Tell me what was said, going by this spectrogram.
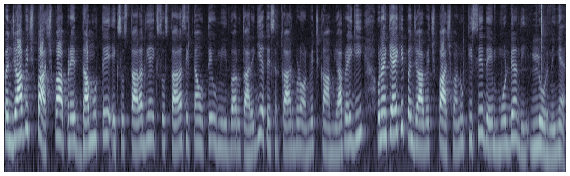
ਪੰਜਾਬ ਵਿੱਚ ਭਾਜਪਾ ਆਪਣੇ ਦਮ ਉੱਤੇ 117 ਦੀਆਂ 117 ਸੀਟਾਂ ਉੱਤੇ ਉਮੀਦਵਾਰ ਉਤਾਰੇਗੀ ਅਤੇ ਸਰਕਾਰ ਬਣਾਉਣ ਵਿੱਚ ਕਾਮਯਾਬ ਰਹੇਗੀ। ਉਹਨਾਂ ਨੇ ਕਿਹਾ ਕਿ ਪੰਜਾਬ ਵਿੱਚ ਭਾਜਪਾ ਨੂੰ ਕਿਸੇ ਦੇ ਮੋਢਿਆਂ ਦੀ ਲੋੜ ਨਹੀਂ ਹੈ।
